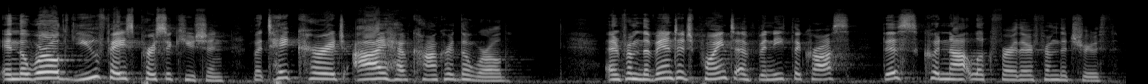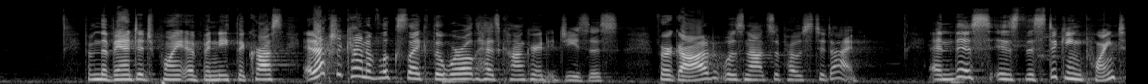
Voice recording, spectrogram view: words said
In the world you face persecution, but take courage, I have conquered the world. And from the vantage point of beneath the cross, this could not look further from the truth. From the vantage point of beneath the cross, it actually kind of looks like the world has conquered Jesus, for God was not supposed to die. And this is the sticking point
